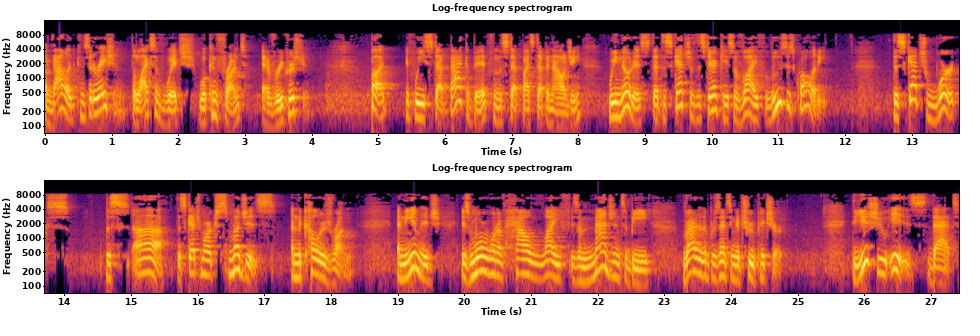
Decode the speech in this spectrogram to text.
a valid consideration, the likes of which will confront every Christian. But if we step back a bit from the step by step analogy, we notice that the sketch of the staircase of life loses quality. The sketch works, the, ah, the sketch mark smudges and the colors run. And the image is more one of how life is imagined to be rather than presenting a true picture. The issue is that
